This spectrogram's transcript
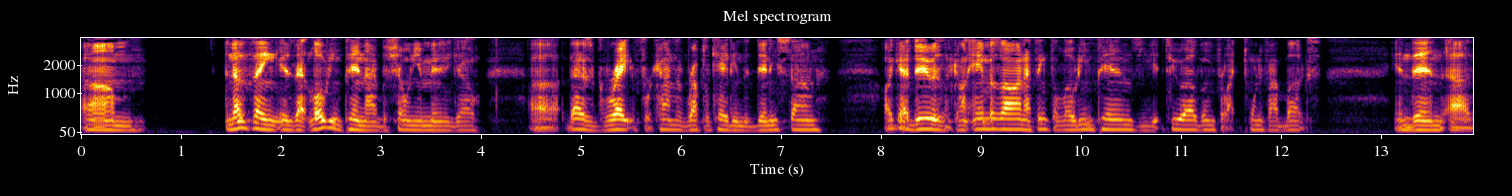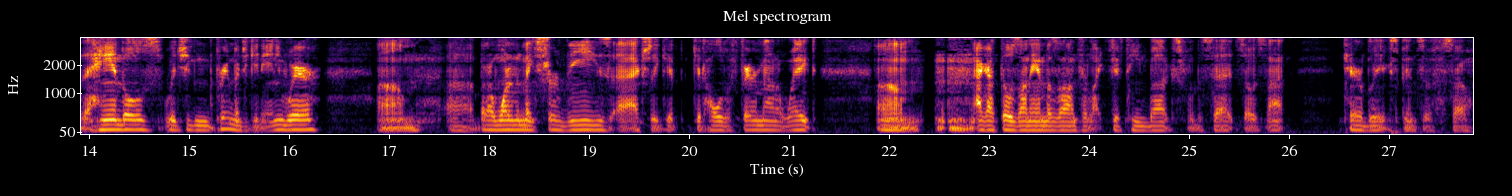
Um, another thing is that loading pin I was showing you a minute ago. Uh, that is great for kind of replicating the Dinnie stone. All you gotta do is like on Amazon, I think the loading pins, you get two of them for like 25 bucks. And then uh, the handles, which you can pretty much get anywhere. Um, uh, but I wanted to make sure these actually could, could hold a fair amount of weight. Um, I got those on Amazon for like 15 bucks for the set, so it's not terribly expensive. So,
